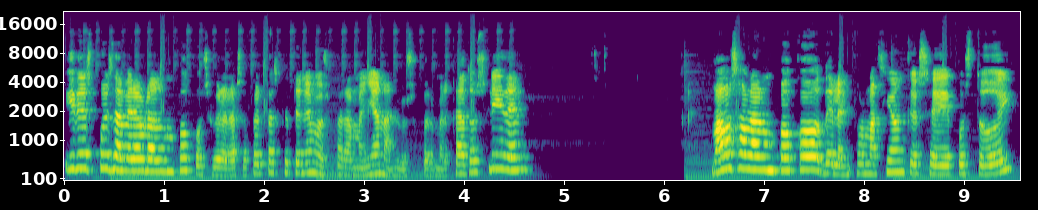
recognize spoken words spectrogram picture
Y después de haber hablado un poco sobre las ofertas que tenemos para mañana en los supermercados Lidl, Vamos a hablar un poco de la información que os he puesto hoy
